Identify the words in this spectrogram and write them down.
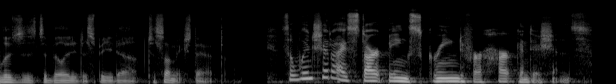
loses its ability to speed up to some extent. So, when should I start being screened for heart conditions?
